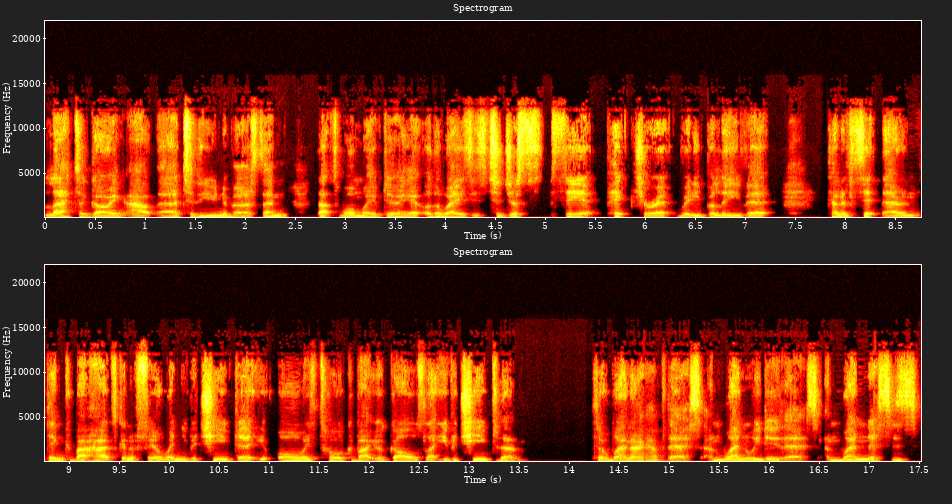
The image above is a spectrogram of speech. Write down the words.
letter going out there to the universe, then that's one way of doing it. Other ways is to just see it, picture it, really believe it, kind of sit there and think about how it's going to feel when you've achieved it. You always talk about your goals like you've achieved them. So when I have this and when we do this and when this is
